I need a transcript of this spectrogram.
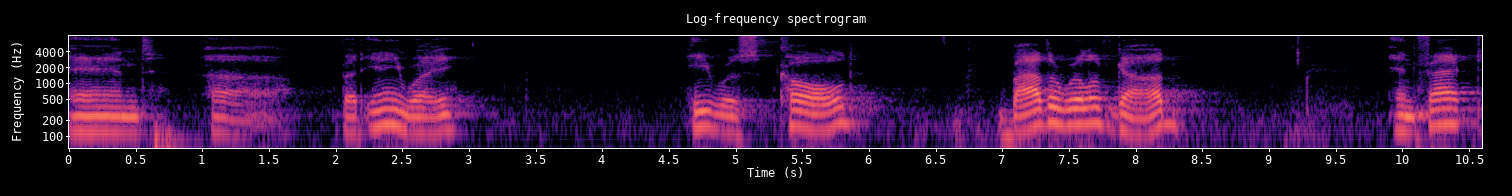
and uh, but anyway, he was called by the will of God. In fact,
